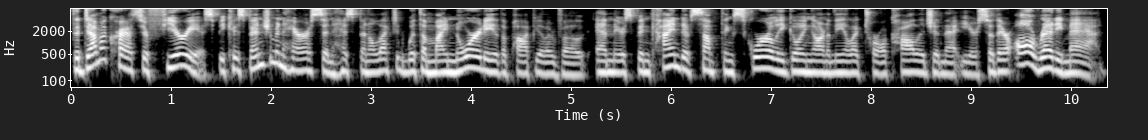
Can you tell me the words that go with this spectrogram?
the Democrats are furious because Benjamin Harrison has been elected with a minority of the popular vote. And there's been kind of something squirrely going on in the Electoral College in that year. So they're already mad.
